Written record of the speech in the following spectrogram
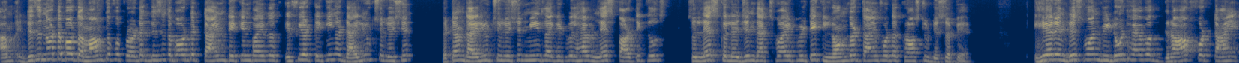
um, this is not about amount of a product. This is about the time taken by the, if you are taking a dilute solution, the term dilute solution means like it will have less particles, so less collision. That's why it will take longer time for the cross to disappear here in this one, we don't have a graph for time,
